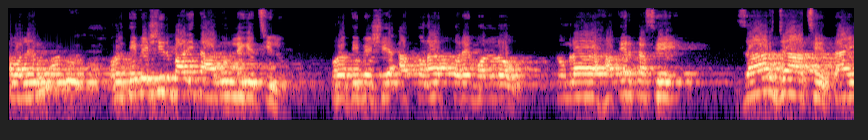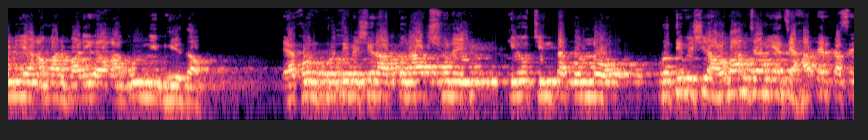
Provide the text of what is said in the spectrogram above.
বলেন, প্রতিবেশীর বাড়িতে আগুন লেগেছিল। প্রতিবেশী আত্মনাদ করে বলল, তোমরা হাতের কাছে যার যা আছে তাই নিয়ে আমার বাড়ির আগুন নিভিয়ে দাও। এখন প্রতিবেশীর আত্মনাদ শুনে কেউ চিন্তা করল, প্রতিবেশী আহ্বান জানিয়েছে, হাতের কাছে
